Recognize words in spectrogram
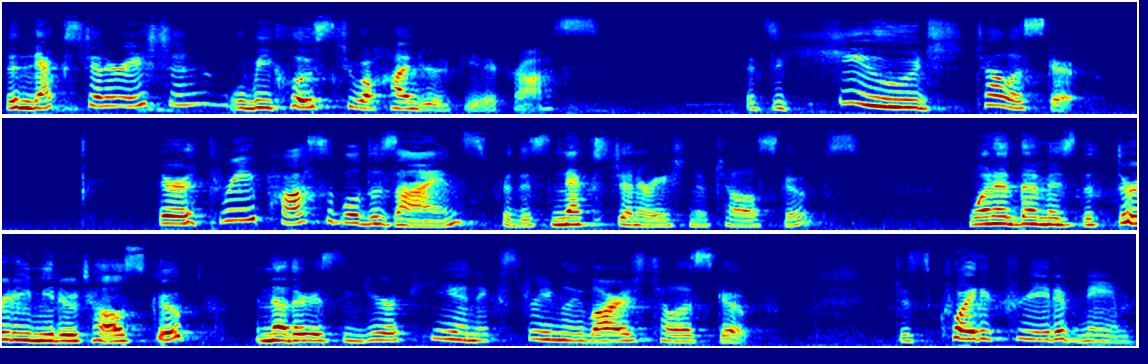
The next generation will be close to 100 feet across. It's a huge telescope. There are three possible designs for this next generation of telescopes. One of them is the 30 meter telescope. Another is the European Extremely Large Telescope, which is quite a creative name.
